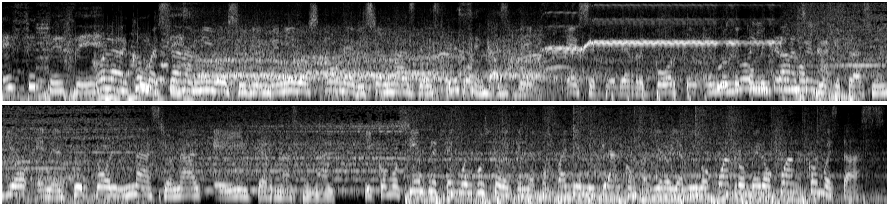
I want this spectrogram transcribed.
SPD. Hola, ¿cómo están amigos? Y bienvenidos a una edición más de este podcast de SPD Reporte, en donde comentamos lo que trascendió en el fútbol nacional e internacional. Y como siempre, tengo el gusto de que me acompañe mi gran compañero y amigo Juan Romero. Juan, ¿cómo estás?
